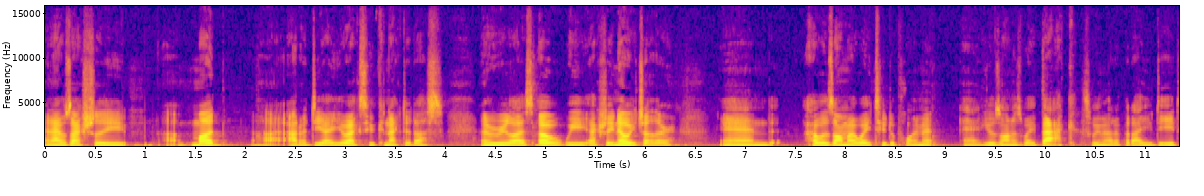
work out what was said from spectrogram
and I was actually uh, Mud uh, out of DIUX who connected us, and we realized, oh, we actually know each other, and I was on my way to deployment, and he was on his way back, so we met up at IUD,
